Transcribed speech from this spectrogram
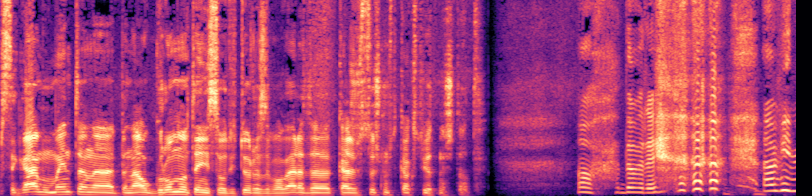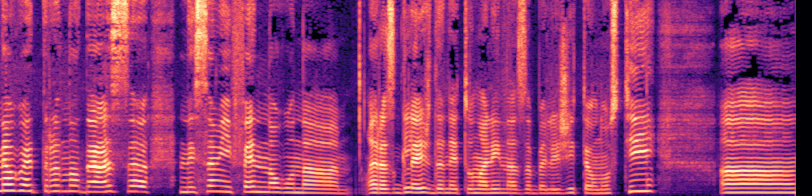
Сега е момента на една огромна тенис аудитория за България да кажеш всъщност как стоят нещата. Ох, добре. ами много е трудно да аз не съм и фен много на разглеждането нали, на забележителности. А,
